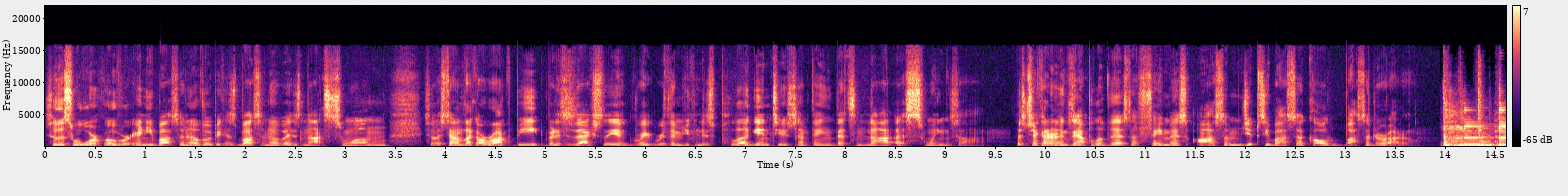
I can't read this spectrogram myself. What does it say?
So this will work over any bossa nova because bossa nova is not swung. So it sounds like a rock beat, but this is actually a great rhythm you can just plug into something that's not a swing song. Let's check out an example of this, a famous, awesome gypsy bossa called Bossa Dorado.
